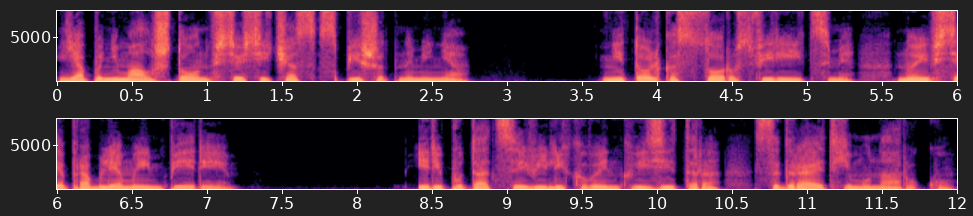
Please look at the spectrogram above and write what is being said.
Я понимал, что он все сейчас спишет на меня. Не только ссору с ферийцами, но и все проблемы империи и репутация великого инквизитора сыграет ему на руку.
